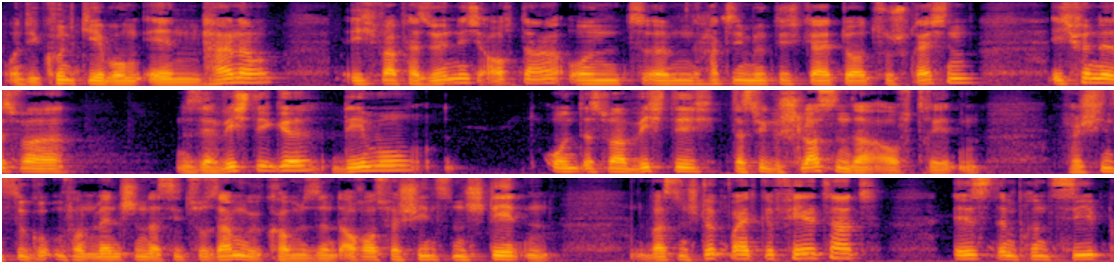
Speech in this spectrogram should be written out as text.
und die Kundgebung in Hanau. Ich war persönlich auch da und ähm, hatte die Möglichkeit, dort zu sprechen. Ich finde, es war eine sehr wichtige Demo. Und es war wichtig, dass wir geschlossen da auftreten. Verschiedenste Gruppen von Menschen, dass sie zusammengekommen sind, auch aus verschiedensten Städten. Was ein Stück weit gefehlt hat, ist im Prinzip,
